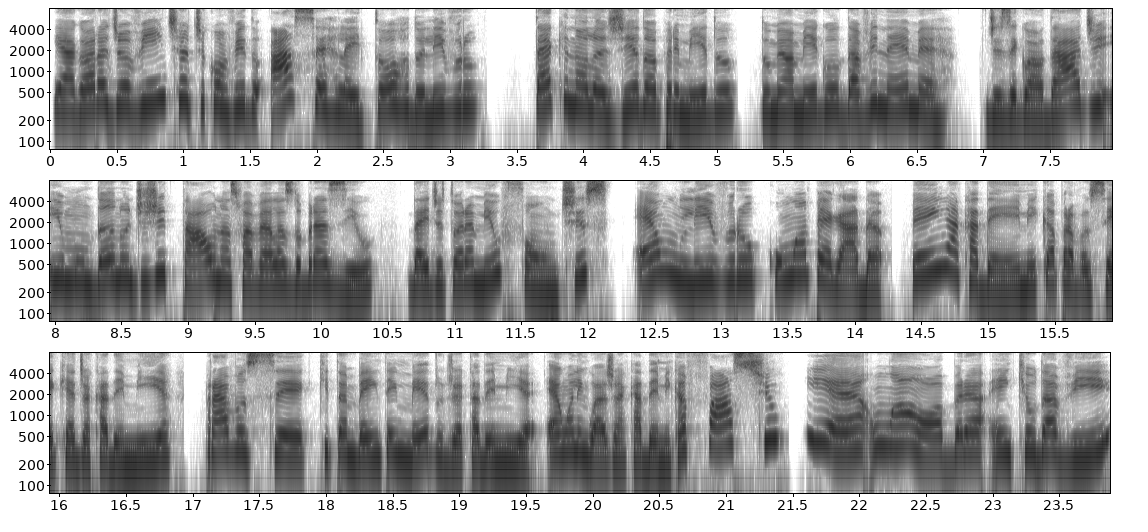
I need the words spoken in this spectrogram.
E agora, de ouvinte, eu te convido a ser leitor do livro Tecnologia do Oprimido, do meu amigo Davi Nemer, Desigualdade e o Mundano Digital nas Favelas do Brasil, da editora Mil Fontes. É um livro com uma pegada bem acadêmica para você que é de academia, para você que também tem medo de academia. É uma linguagem acadêmica fácil e é uma obra em que o Davi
